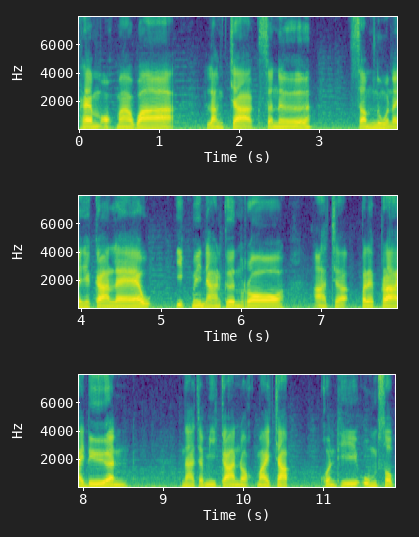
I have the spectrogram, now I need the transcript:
พรมๆออกมาว่า หลังจากเสนอสำนวนอายการแล้วอีกไม่นานเกินรอ อาจจะปลายปลายเดือน น่าจะมีการออกหมายจับคนที่อุ้มศพ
